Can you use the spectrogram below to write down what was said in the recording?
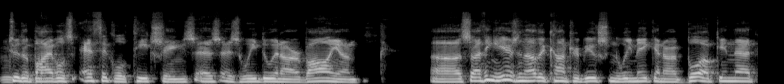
mm-hmm. to the Bible's ethical teachings as, as we do in our volume. Uh, so I think here's another contribution we make in our book in that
